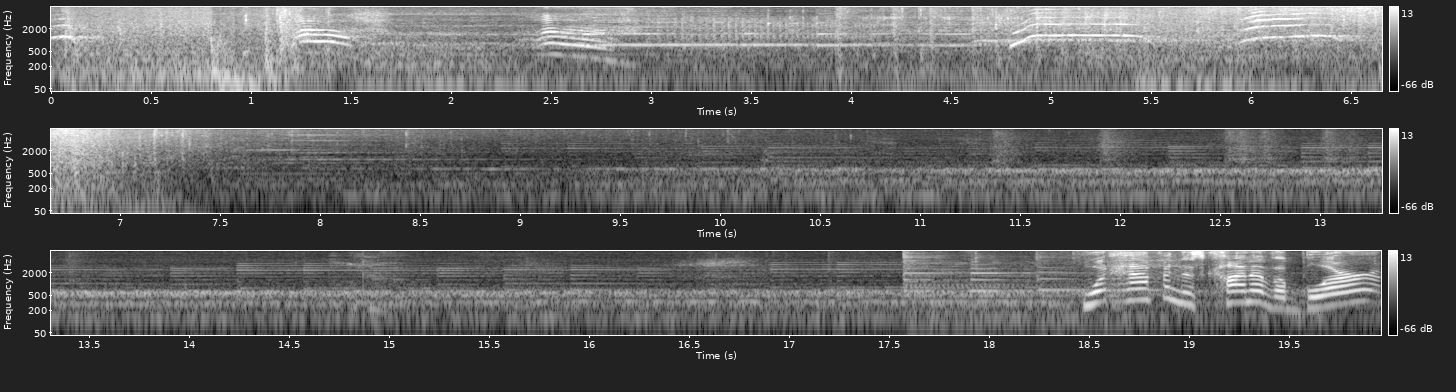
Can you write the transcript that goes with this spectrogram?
Ah! What happened is kind of a blur.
